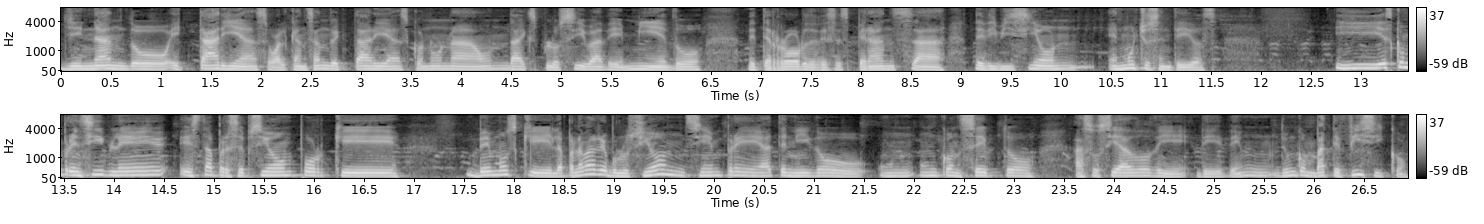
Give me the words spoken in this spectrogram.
llenando hectáreas o alcanzando hectáreas con una onda explosiva de miedo, de terror, de desesperanza, de división, en muchos sentidos. Y es comprensible esta percepción porque vemos que la palabra revolución siempre ha tenido un, concepto asociado de, un, de, un, combate físico.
